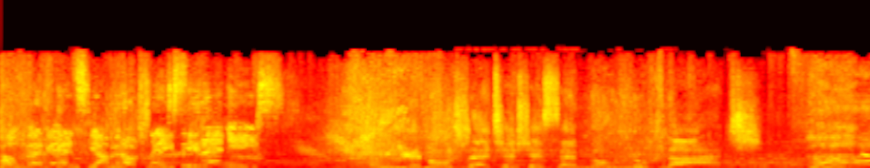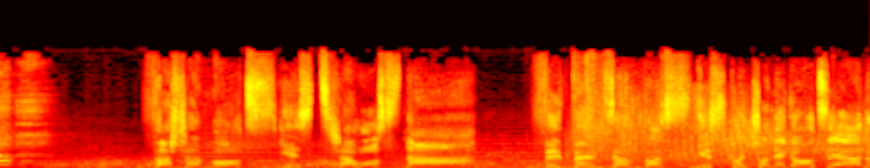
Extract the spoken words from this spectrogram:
Konwergencja Mrocznej Sirenix! Czy możecie się ze mną równać? Wasza moc jest żałosna! Wypędzam was z nieskończonego oceanu!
